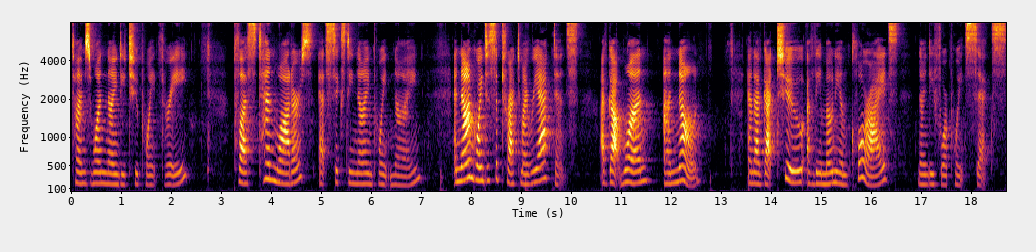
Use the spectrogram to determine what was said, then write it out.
times 192.3, plus 10 waters at 69.9. And now I'm going to subtract my reactants. I've got one unknown, and I've got two of the ammonium chlorides, 94.6.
